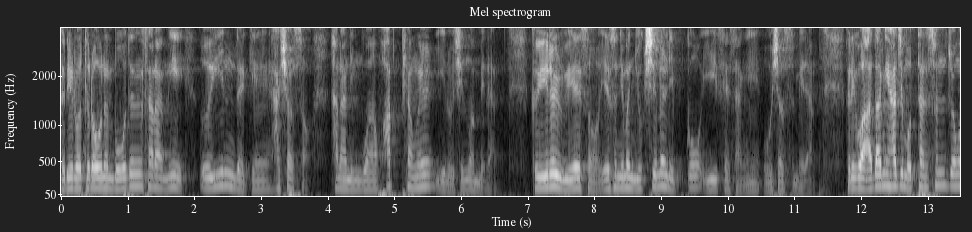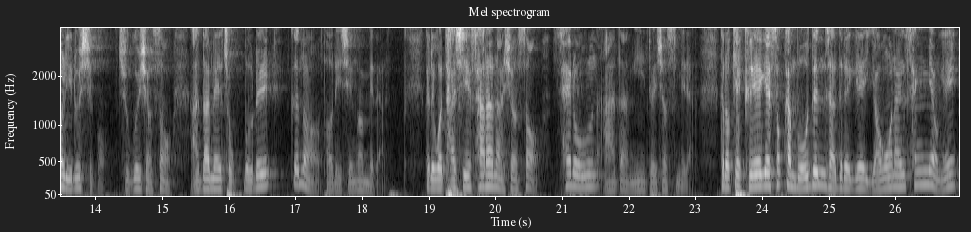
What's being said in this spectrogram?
그리로 들어오는 모든 사람이 의인 되게 하셔서 하나님과 화평을 이루신 겁니다. 그 일을 위해서 예수님은 육신을 입고 이 세상에 오셨습니다. 그리고 아담이 하지 못한 순종을 이루시고 죽으셔서 아담의 족보를 끊어 버리신 겁니다. 그리고 다시 살아나셔서 새로운 아담이 되셨습니다. 그렇게 그에게 속한 모든 자들에게 영원한 생명의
